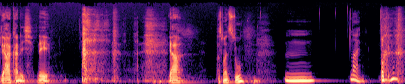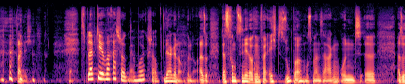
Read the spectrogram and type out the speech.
ja, kann ich. Nee. ja, was meinst du? Mm, nein. Okay, dann nicht. Ja. Es bleibt die Überraschung im Workshop. Ja, genau, genau. Also das funktioniert auf jeden Fall echt super, muss man sagen. Und äh, also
